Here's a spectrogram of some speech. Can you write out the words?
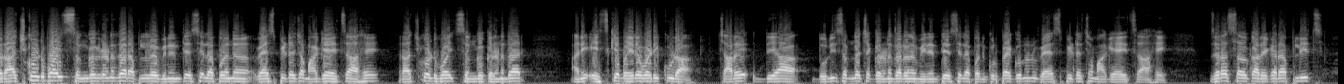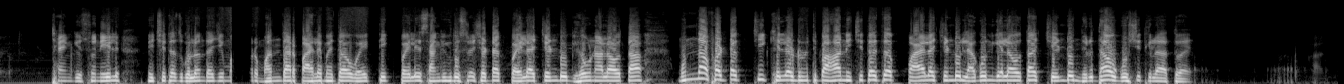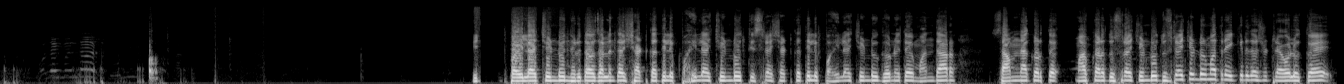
राजकोट बॉईज संघ कर्णधार आपल्याला विनंती असेल आपण व्यासपीठाच्या मागे यायचं आहे. राजकोट बॉईज संघ कर्णधार आणि एस के भैरवाडी कुडा चार या दोन्ही संघाच्या कर्णधारांना विनंती असेल आपण कृपया करून व्यासपीठाच्या मागे यायचं आहे. जरा सहकार्य करा प्लीज. थँक्यू सुनील. निश्चितच गोलंदाजी मंदार पाहायला मिळतं. वैयक्तिक पहिले सांघिक दुसरे षटक. पहिला चेंडू घेऊन आला होता. मुन्ना फटकची खेळाडूती पहा. निश्चितच पायाला चेंडू लागून गेला होता. चेंडू निर्धाव घोषित केला जातोय. पहिला चेंडू निर्धाव झाल्यानंतर षटकातील पहिला चेंडू तिसऱ्या षटकातील पहिला चेंडू घेऊन येतोय मंदार. सामना करतोय. माफ करा दुसरा चेंडू. दुसऱ्या चेंडू मात्र एकेरी ट्रॅव्हल होतोय.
